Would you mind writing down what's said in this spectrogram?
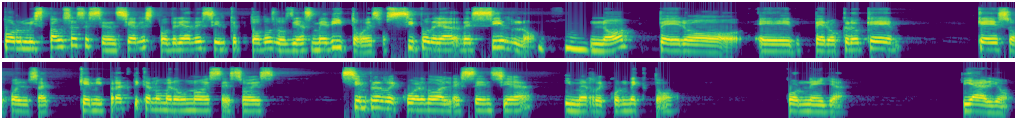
por mis pausas esenciales podría decir que todos los días medito, eso sí podría decirlo, ¿no? Pero, eh, pero creo que, que eso, pues, o sea, que mi práctica número uno es eso, es siempre recuerdo a la esencia y me reconecto con ella diario.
